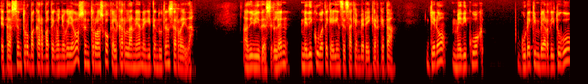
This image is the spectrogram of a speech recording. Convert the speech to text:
Eta zentro bakar batek baino gehiago, zentro asko elkarlanean egiten duten zerbait da. Adibidez, lehen mediku batek egin zezaken bere ikerketa. Gero, medikuok gurekin behar ditugu,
